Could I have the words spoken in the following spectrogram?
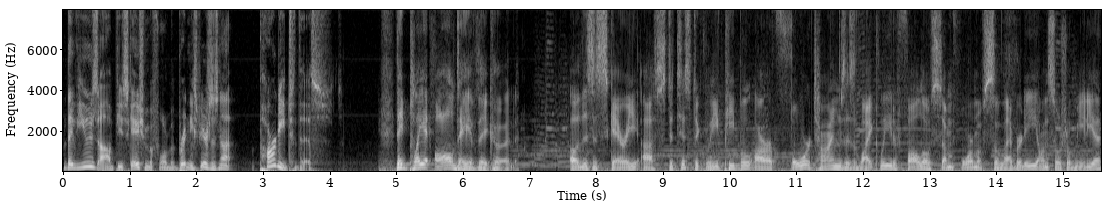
they've used obfuscation before, but Britney Spears is not party to this. They'd play it all day if they could. Oh, this is scary. Uh, statistically, people are four times as likely to follow some form of celebrity on social media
